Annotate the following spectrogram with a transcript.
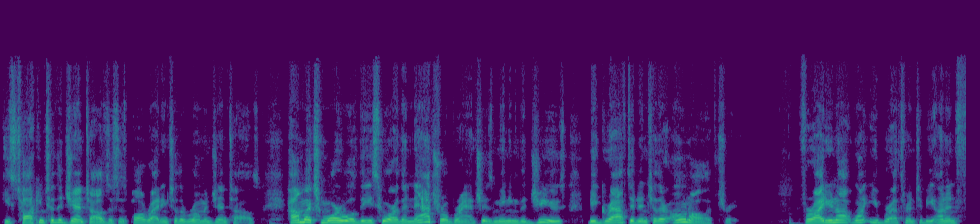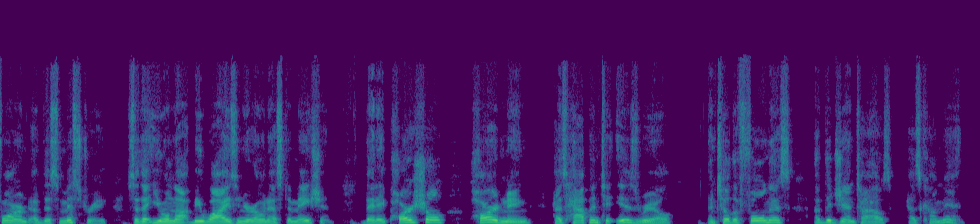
He's talking to the Gentiles. This is Paul writing to the Roman Gentiles. How much more will these who are the natural branches, meaning the Jews, be grafted into their own olive tree? For I do not want you, brethren, to be uninformed of this mystery, so that you will not be wise in your own estimation, that a partial hardening has happened to Israel until the fullness of the Gentiles has come in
